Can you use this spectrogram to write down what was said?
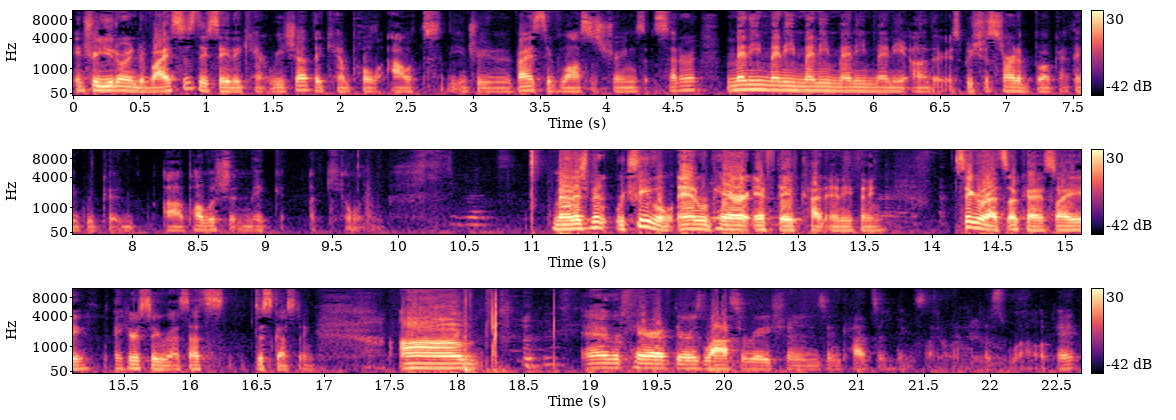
Intrauterine devices, they say they can't reach up, they can't pull out the intrauterine device, they've lost the strings, etc. Many, many, many, many, many others. We should start a book. I think we could uh, publish it and make a killing. Cigarettes. Management, retrieval, and repair if they've cut anything. Cigarettes, okay, so I, I hear cigarettes, that's disgusting. Um, and repair if there's lacerations and cuts and things like that as well, okay?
